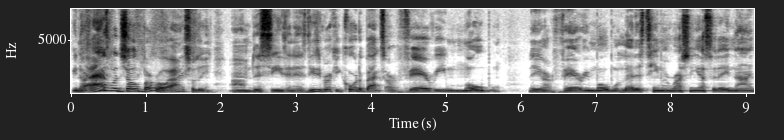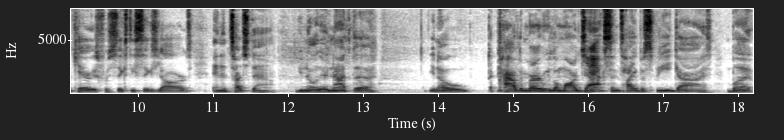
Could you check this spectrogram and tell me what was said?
you know, as with Joe Burrow actually, um, this season is these rookie quarterbacks are very mobile. They are very mobile. Led his team in rushing yesterday, nine carries for sixty six yards and a touchdown. You know, they're not the, you know, the Kyler Murray, Lamar Jackson type of speed guys, but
